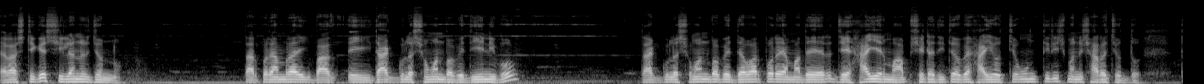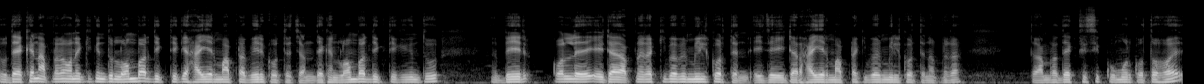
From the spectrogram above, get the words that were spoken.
এলাস্টিকের শিলানোর জন্য। তারপরে আমরা এই বা এই দাগগুলো সমানভাবে দিয়ে নিব। দাগগুলো সমানভাবে দেওয়ার পরে আমাদের যে হাইয়ের মাপ, সেটা দিতে হবে। হাই হচ্ছে উনত্রিশ মানে সাড়ে চোদ্দ। তো দেখেন আপনারা অনেকে কিন্তু লম্বার দিক থেকে হাইয়ের মাপটা বের করতে চান। দেখেন লম্বার দিক থেকে কিন্তু বের করলে এটা আপনারা কীভাবে মিল করতেন? এই যে এটার হাইয়ের মাপটা কীভাবে মিল করতেন আপনারা? তো আমরা দেখতেছি কোমর কত হয়?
